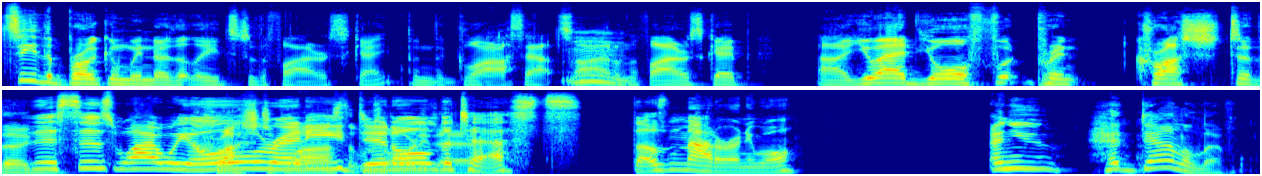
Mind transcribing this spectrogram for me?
see the broken window that leads to the fire escape and the glass outside Mm. on the fire escape. Uh, you add your footprint crushed to the. This is why we already did all the there. tests. Doesn't matter anymore. and you head down a level.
